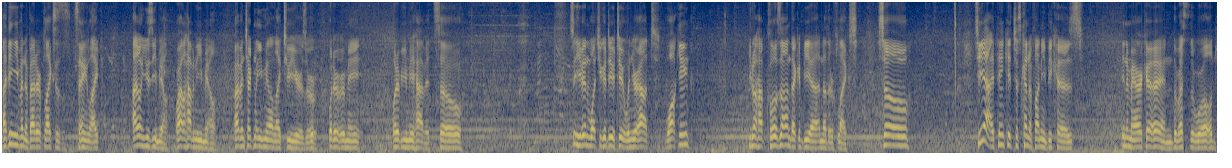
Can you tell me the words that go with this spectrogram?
I think even a better flex is saying like, I don't use email or I don't have an email I haven't checked my email in like two years or whatever may whatever you may have it. So so even what you could do too when you're out walking you don't have clothes on that could be a, another flex. So so yeah I think it's just kind of funny because in America and the rest of the world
